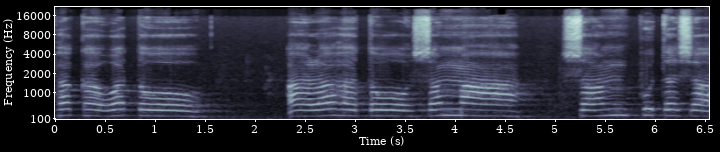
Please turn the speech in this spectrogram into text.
ภะคะวะโต อะระหะโตสัมมาสัมพุทธัสสะ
